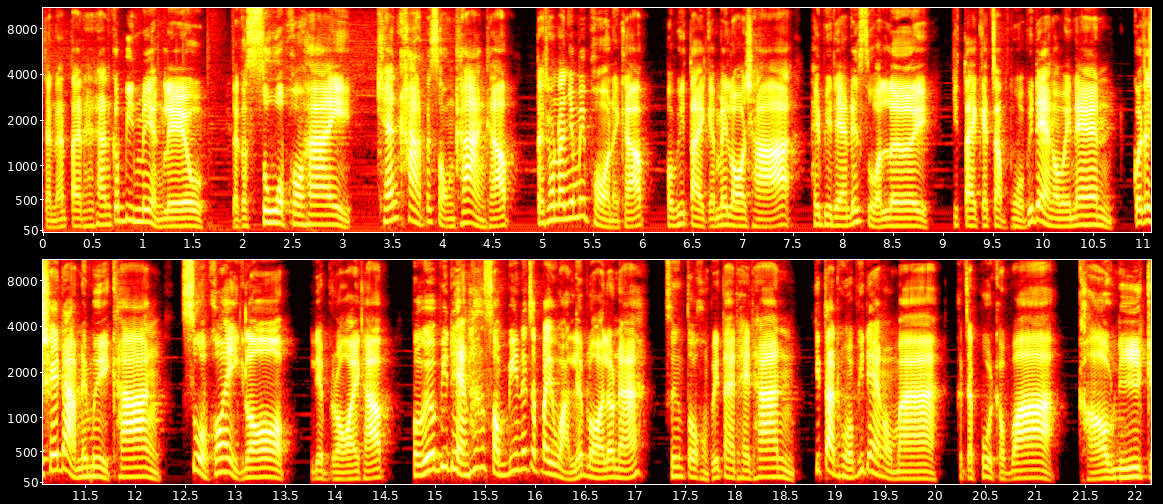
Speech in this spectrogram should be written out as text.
จากนั้นไตไททันก็บินมาอย่างเร็ว แล้วก็ซวบเขาให้ แขนขาดไปสองข้างครับ แต่เท่านั้นยังไม่พอนะครับเพราะพี่ไตแกไม่รอช้า ให้พี่แดงได้สวนเลยพี่ไตแกจับหัวพี่แดงเอาไว้แน่น ก็จะใช้ดาบในมืออีกข้าง สวบเข้าให้อีกรอบ เรียบร้อยครับผมว่าพี่แดงทั้งซอมบี้น่าจะไปหวานเรียบร้อยแล้วนะ ซึ่งตัวของพี่ไตไททันที่ตัดหัวพี่แดงออกมา ก็จะพูดคำว่า คราวนี้แก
